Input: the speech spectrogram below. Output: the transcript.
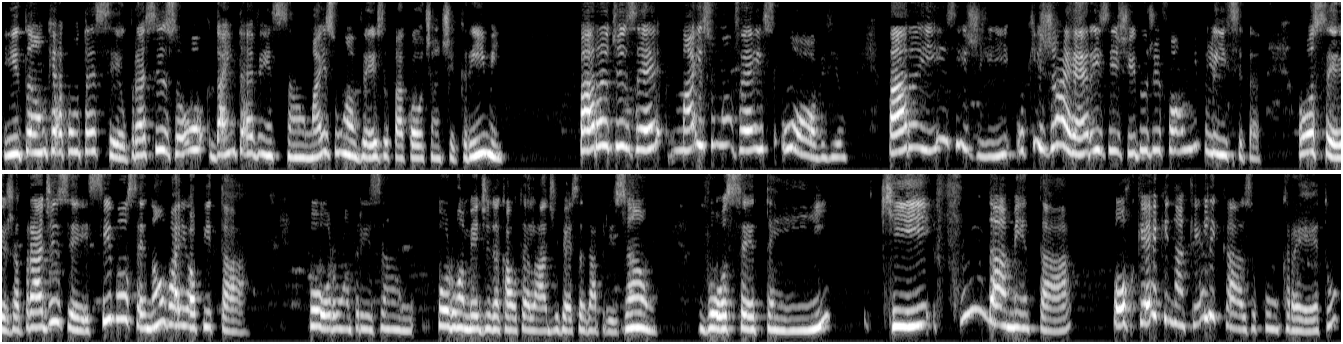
Então, o que aconteceu? Precisou da intervenção, mais uma vez, do pacote anticrime, para dizer mais uma vez o óbvio, para exigir o que já era exigido de forma implícita. Ou seja, para dizer, se você não vai optar por uma prisão, por uma medida cautelar diversa da prisão, você tem que fundamentar por que que naquele caso concreto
